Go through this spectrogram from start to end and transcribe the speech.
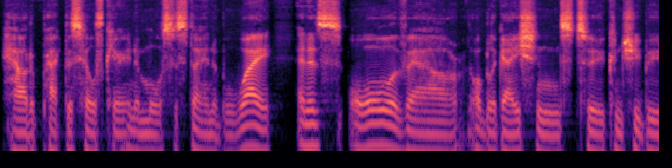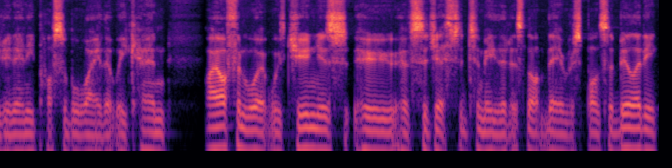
how to practice healthcare in a more sustainable way. And it's all of our obligations to contribute in any possible way that we can. I often work with juniors who have suggested to me that it's not their responsibility.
